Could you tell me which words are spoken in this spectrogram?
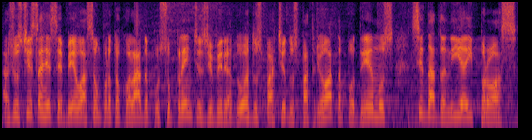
a Justiça recebeu ação protocolada por suplentes de vereador dos partidos Patriota, Podemos, Cidadania e PROS,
